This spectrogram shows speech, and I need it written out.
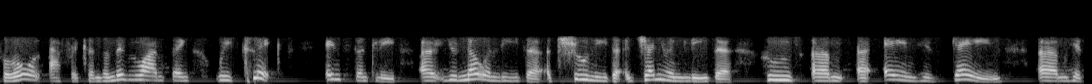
for all Africans. And this is why I'm saying we clicked instantly. Uh, you know a leader, a true leader, a genuine leader whose um, uh, aim, his gain, um, his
